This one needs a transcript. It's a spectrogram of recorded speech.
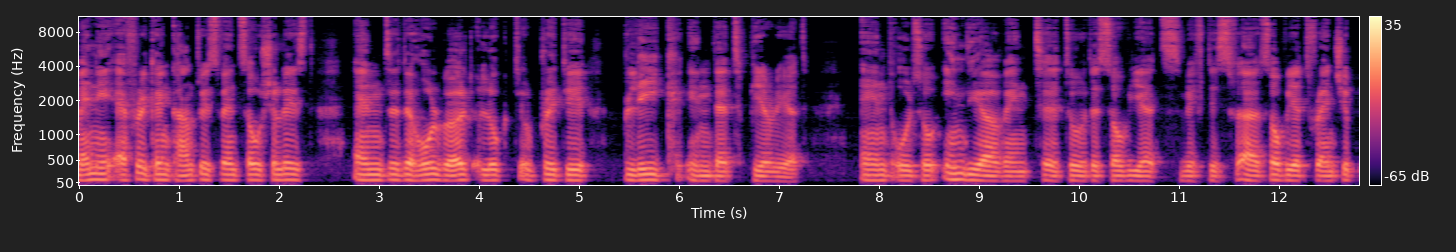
Many African countries went socialist, and the whole world looked pretty bleak in that period. And also, India went uh, to the Soviets with this Soviet Friendship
